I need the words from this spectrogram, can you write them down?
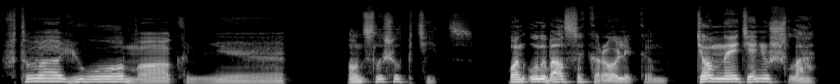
«В твоем окне». Он слышал птиц. Он улыбался кроликам. Темная тень ушла.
